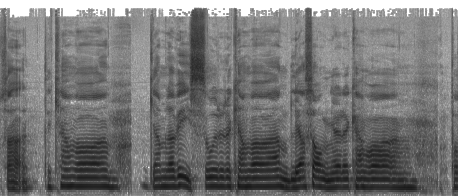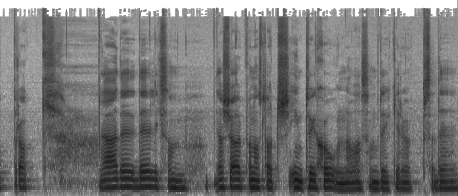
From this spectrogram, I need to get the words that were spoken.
Så här. Det kan vara gamla visor, det kan vara andliga sånger, det kan vara poprock. Ja, det, det är liksom... Jag kör på någon sorts intuition av vad som dyker upp. Så det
